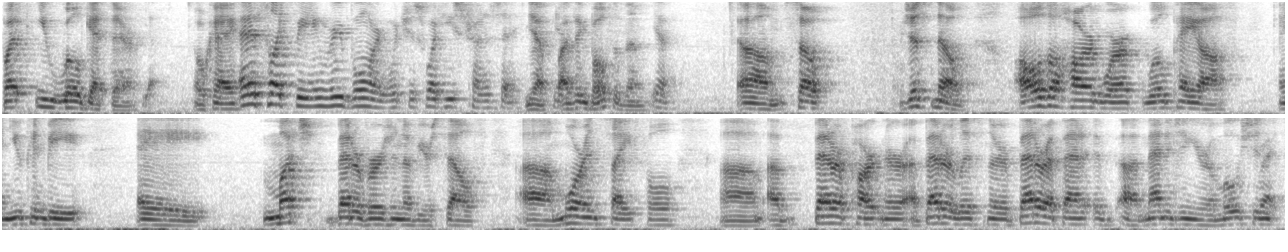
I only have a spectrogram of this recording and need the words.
but you will get there. Yeah. Okay. And it's like being reborn, which is what he's trying to say. Yeah, Yeah. I think both of them. Yeah. Um, so just know all the hard work will pay off and you can be a much better version of yourself, uh, more insightful, um, a better partner, a better listener, better at uh, managing your emotions. Right.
